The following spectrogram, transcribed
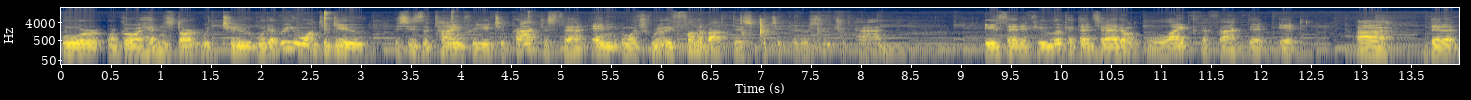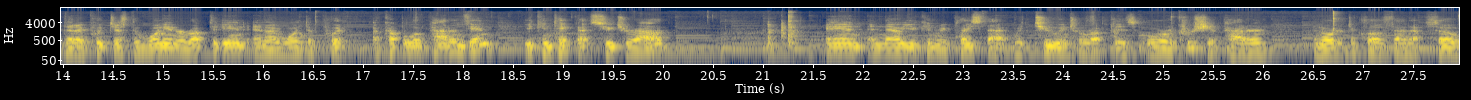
or, or go ahead and start with two. Whatever you want to do, this is the time for you to practice that. And, and what's really fun about this particular suture pad is that if you look at that and say, I don't like the fact that it uh, that, that I put just the one interrupted in and I want to put a couple of patterns in, you can take that suture out and, and now you can replace that with two interrupteds or a cruciate pattern in order to close that up. So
